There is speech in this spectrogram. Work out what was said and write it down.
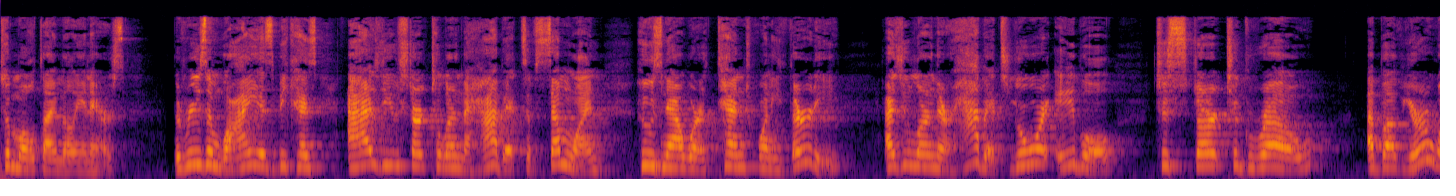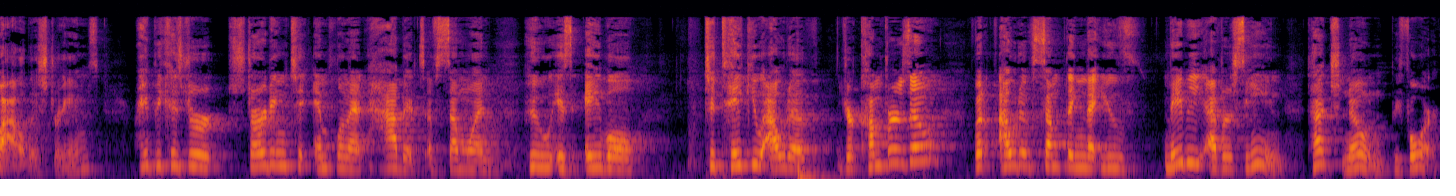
to multimillionaires. The reason why is because as you start to learn the habits of someone who's now worth 10, 20, 30, as you learn their habits, you're able to start to grow above your wildest dreams, right? Because you're starting to implement habits of someone who is able to take you out of your comfort zone, but out of something that you've maybe ever seen, touched, known before.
